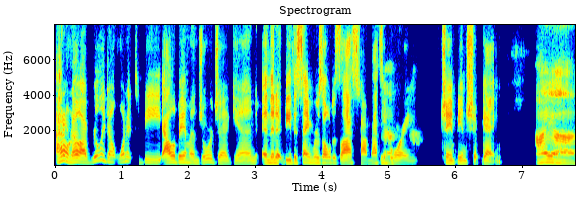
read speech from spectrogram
I don't know, I really don't want it to be Alabama and Georgia again and then it be the same result as last time. That's Yeah. a boring championship game. I, uh,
